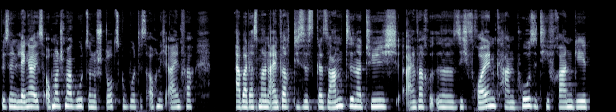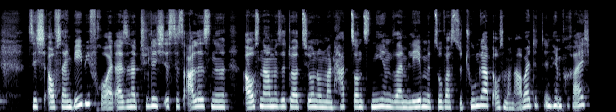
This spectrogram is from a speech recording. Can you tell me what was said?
bisschen länger ist auch manchmal gut. So eine Sturzgeburt ist auch nicht einfach aber dass man einfach dieses Gesamte natürlich einfach äh, sich freuen kann, positiv rangeht, sich auf sein Baby freut. Also natürlich ist das alles eine Ausnahmesituation und man hat sonst nie in seinem Leben mit sowas zu tun gehabt, außer man arbeitet in dem Bereich.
